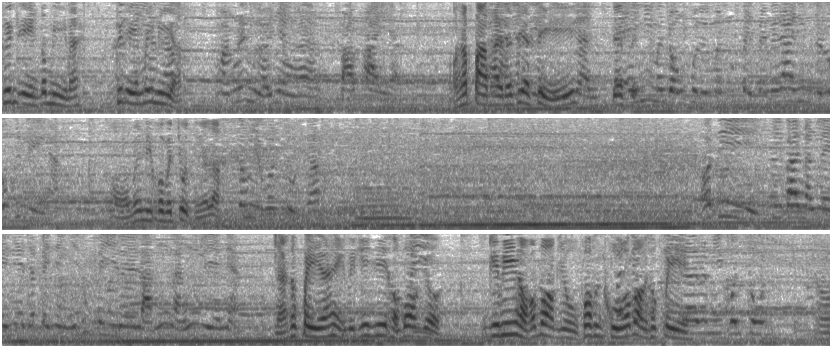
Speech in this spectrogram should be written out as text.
ขึ้นเองก็มีไหมขึ้นเองไม่มีเหรอ มันไม่เหมือนอย่างอะป่าไผ่อะ อ๋อถ้าปลาไผ่มันเสียสีแต่เสียสีไอ้นี่มันดงปืนมันเป็นไปไม่ได้ที่มันจะลุกขึ้นเองอะอ๋อไม่มีคนมาจุดอย่างนั้นเหรอต้องมีคนจุดครับ อืมเพราะที่ที่บ้านบางเลนเนี่ยจะเป็นอย่างนี้ทุกปีเลยหลังหลังเรียนเนี่ยนะทุกปีนะเห็นเมื่อกี้พี่เขาบอกอยู่เมื่อกี้พี่เขาก็บอกอยู่พวกคุณครูก็บอกทุกปีเลยมันมีคนจุดอ๋อ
